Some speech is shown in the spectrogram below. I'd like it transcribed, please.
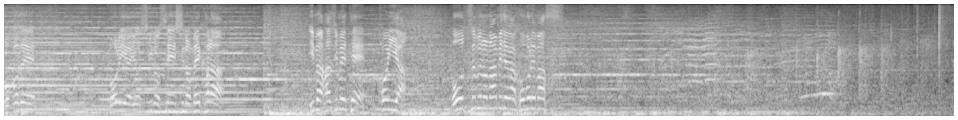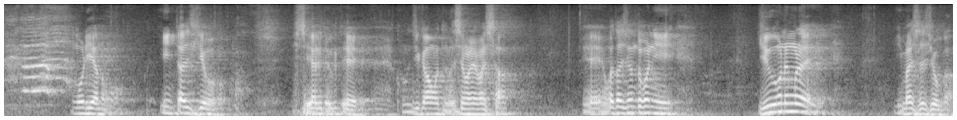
ここで守谷義弘選手の目から今初めて今夜大粒の涙がこぼれます。守谷の引退式をしてやりたくてこの時間を取らせてもらいました、えー私のところに15年ぐらいいましたでしょうか、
